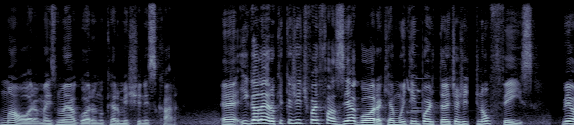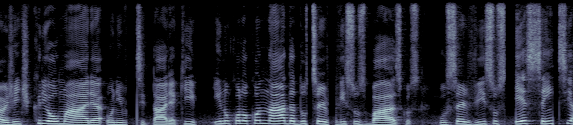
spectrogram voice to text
Uma hora, mas não é agora. Eu não quero mexer nesse cara. É, e galera, o que, que a gente vai fazer agora, que é muito importante, a gente não fez. Meu, a gente criou uma área universitária aqui e não colocou nada dos serviços básicos. Os serviços essenciais,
